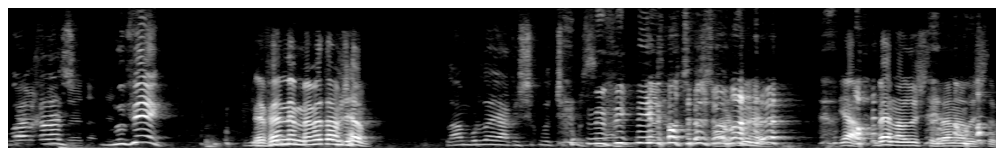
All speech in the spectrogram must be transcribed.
Bu arkadaş Müfik. Efendim Mehmet amcam. Lan burada yakışıklı çıkmışsın. ha. Müfik değil o çocuğun adı. Ya ben alıştım ben alıştım.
